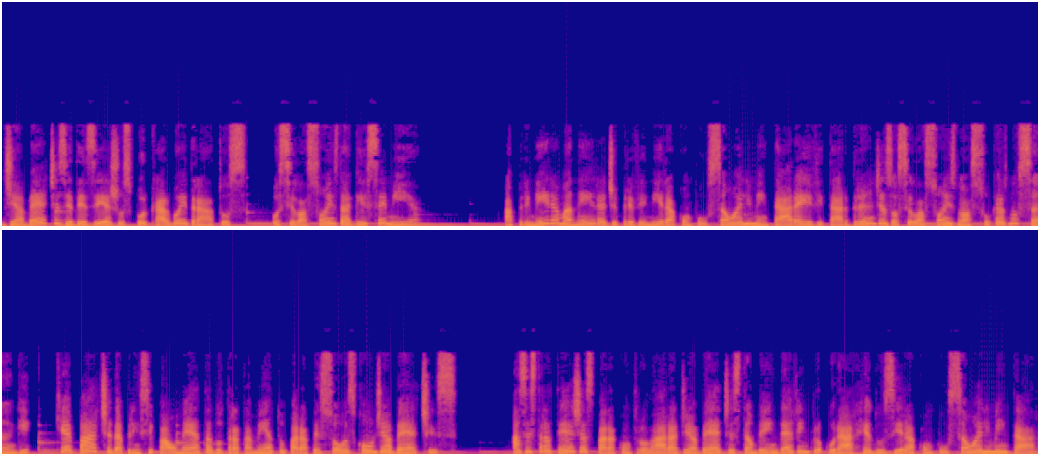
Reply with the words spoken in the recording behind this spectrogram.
Diabetes e desejos por carboidratos, oscilações da glicemia. A primeira maneira de prevenir a compulsão alimentar é evitar grandes oscilações no açúcar no sangue, que é parte da principal meta do tratamento para pessoas com diabetes. As estratégias para controlar a diabetes também devem procurar reduzir a compulsão alimentar.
